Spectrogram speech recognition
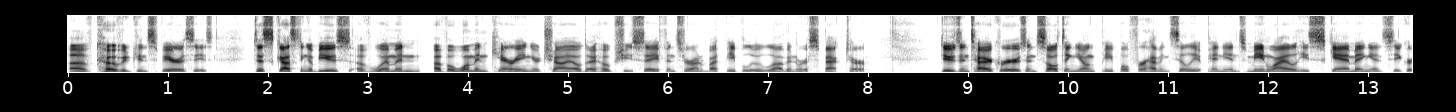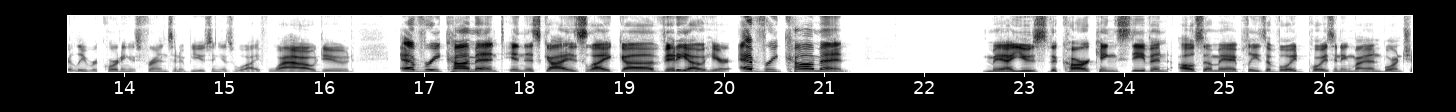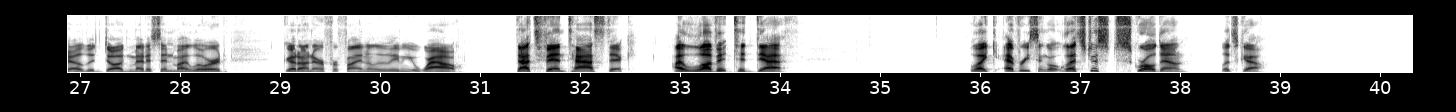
of COVID conspiracies. Disgusting abuse of women of a woman carrying your child. I hope she's safe and surrounded by people who love and respect her. Dude's entire career is insulting young people for having silly opinions. Meanwhile, he's scamming and secretly recording his friends and abusing his wife. Wow, dude. Every comment in this guy's like uh, video here. Every comment. May I use the car, King Stephen? Also, may I please avoid poisoning my unborn child with dog medicine, my lord? Good on her for finally leaving you. Wow. That's fantastic. I love it to death. Like every single. Let's just scroll down. Let's go.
